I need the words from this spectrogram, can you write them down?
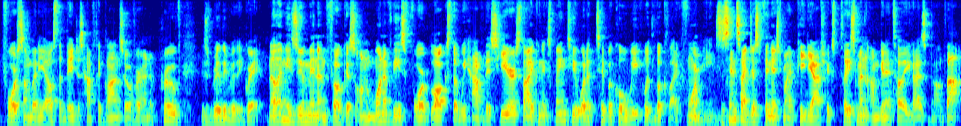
for somebody else that they just have to glance over and approve is really really great. Now let me zoom in and focus on one of these four blocks that we have this year so I can explain to you what a typical week would look like for me so since I just finished my pediatrics placement, I'm gonna tell you guys about that.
